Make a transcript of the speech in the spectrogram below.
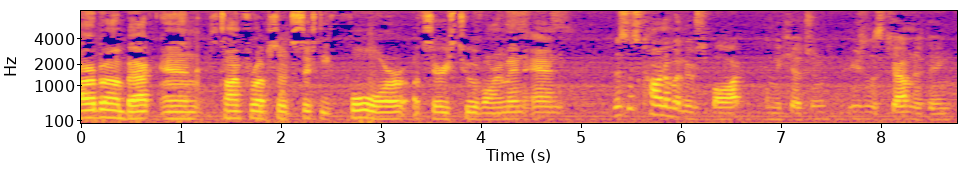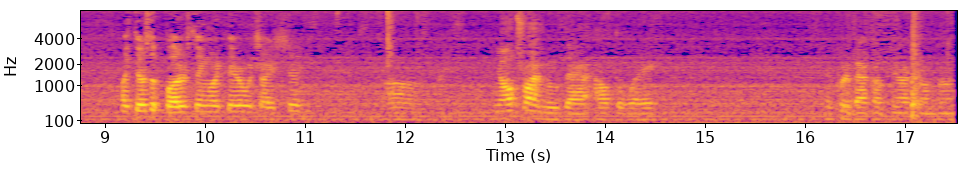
Alright, but I'm back, and it's time for episode 64 of Series 2 of Army Men, and this is kind of a new spot in the kitchen, using this cabinet thing. Like, there's a butter thing right there, which I should, um, you know, I'll try and move that out the way, and put it back up there after I'm done,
